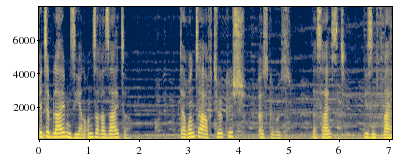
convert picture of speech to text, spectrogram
bitte bleiben Sie an unserer Seite. Darunter auf Türkisch Özgürüz. Das heißt, wir sind frei.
